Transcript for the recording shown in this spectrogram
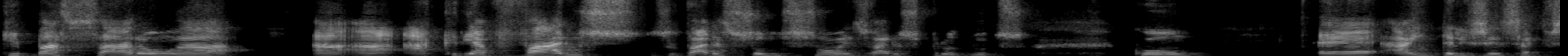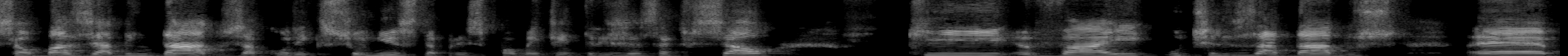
que passaram a, a, a criar vários, várias soluções, vários produtos com é, a inteligência artificial baseada em dados, a conexionista, principalmente, a inteligência artificial que vai utilizar dados é,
